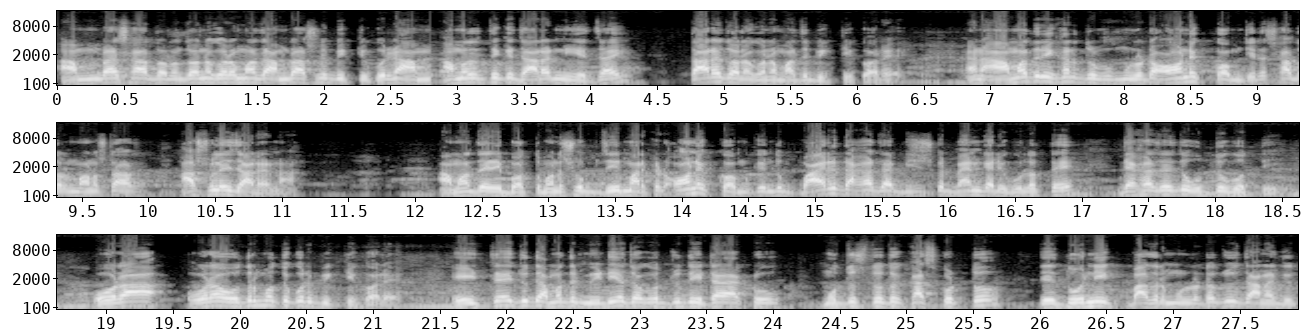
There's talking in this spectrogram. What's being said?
আমরা সাধারণ জনগণের মাঝে আমরা আসলে বিক্রি করি না। আম- আমাদের থেকে যারা নিয়ে যায়, তারা জনগণের মাঝে বিক্রি করে। আমাদের এখানে দ্রব্যমূল্যটা অনেক কম, যেটা সাধারণ মানুষটা আসলেই জানে না। আমাদের এই বর্তমানে সবজির মার্কেট অনেক কম, কিন্তু বাইরে দেখা যায় বিশেষ করে ভ্যান গাড়িগুলোতে দেখা যায় যে উদ্যোগতি। ওরা ওরা ওদের মতো করে বিক্রি করে। এইটাই যদি আমাদের মিডিয়া জগৎ যদি এটা একটু মধ্যস্থতা কাজ করতো, যে দৈনিক বাজার মূল্যটা যদি জানাই দিত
